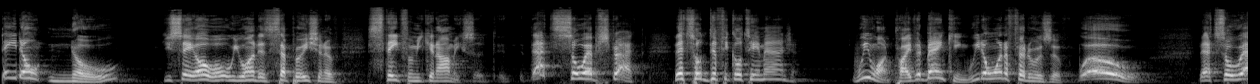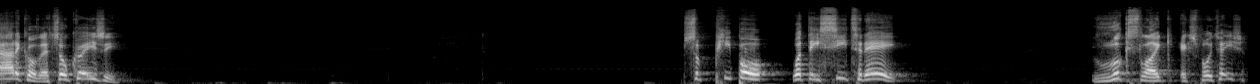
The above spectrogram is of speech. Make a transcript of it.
They don't know. You say, oh, oh, we want a separation of state from economics. That's so abstract. That's so difficult to imagine. We want private banking. We don't want a Federal Reserve. Whoa, that's so radical. That's so crazy. So, people, what they see today looks like exploitation.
